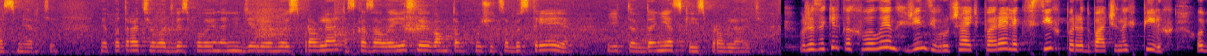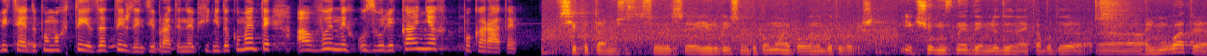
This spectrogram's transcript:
о смерти. Я потратила дві з половиною недели його ісправляти. Сказали, якщо вам там хочеться швидше, їдьте в Донецьк і ісправляйте. Вже за кілька хвилин жінці вручають перелік всіх передбачених пільг. Обіцяють допомогти за тиждень зібрати необхідні документи, а винних у зволіканнях покарати. Всі питання, що стосуються юридичної допомоги, повинні бути вирішені. Якщо ми знайдемо людину, яка буде е, гальмувати,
